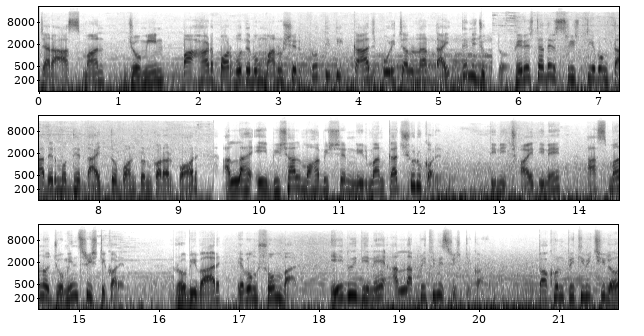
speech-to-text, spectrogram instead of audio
যারা আসমান, জমিন, পাহাড়, পর্বত এবং মানুষের প্রতিটি কাজ পরিচালনার দায়িত্বে নিযুক্ত। ফেরেশতাদের সৃষ্টি এবং তাদের মধ্যে দায়িত্ব বন্টন করার পর আল্লাহ এই বিশাল মহাবিশ্বের নির্মাণ কাজ শুরু করেন। তিনি ছয় দিনে আসমান ও জমিন সৃষ্টি করেন। রবিবার এবং সোমবার এই দুই দিনে আল্লাহ পৃথিবী সৃষ্টি করেন। তখন পৃথিবী ছিল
